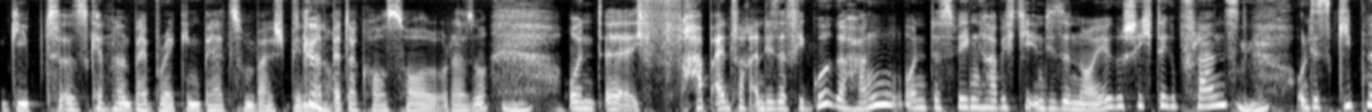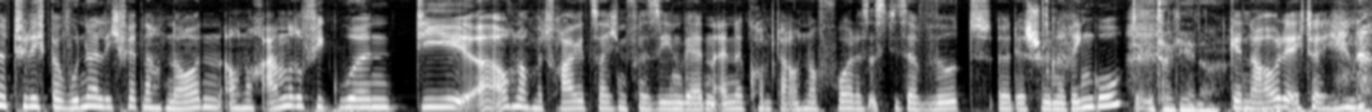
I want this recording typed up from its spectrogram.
gibt. Das kennt man bei Breaking Bad zum Beispiel, ne? genau. ne? Better Call Saul oder so. Mhm. Und äh, ich habe einfach an dieser Figur gehangen und deswegen habe ich die in diese neue Geschichte gepflanzt. Mhm. Und es gibt natürlich bei Wunderlich fährt nach Norden auch noch andere Figuren, die äh, auch noch mit Fragezeichen versehen werden. Eine kommt da auch noch vor, das ist dieser Wirt, äh, der schöne Ringo. Der Italiener. Genau, der Italiener,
